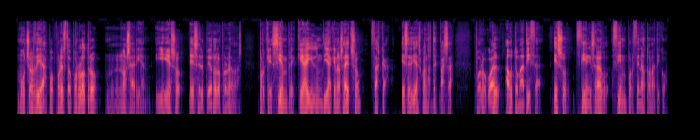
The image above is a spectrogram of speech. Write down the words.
muchos días, pues por esto o por lo otro, no se harían. Y eso es el peor de los problemas. Porque siempre que hay un día que no se ha hecho, zasca, ese día es cuando te pasa. Por lo cual, automatiza. Eso tiene que ser algo 100% automático.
